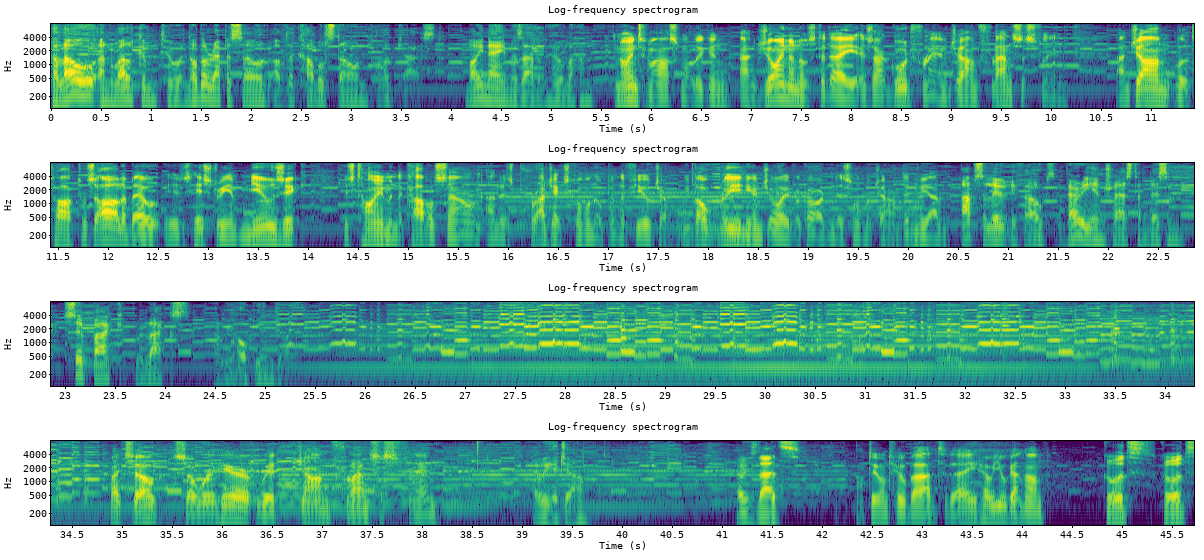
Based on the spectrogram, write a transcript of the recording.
Hello and welcome to another episode of the Cobblestone Podcast. My name is Adam Houlihan. And I'm Tomas Mulligan, and joining us today is our good friend John Francis Flynn. And John will talk to us all about his history in music, his time in the Cobblestone, and his projects coming up in the future. We both really enjoyed recording this one with John, didn't we, Adam? Absolutely, folks. A very interesting listen. Sit back, relax, and we hope you enjoy it. Right, so so we're here with John Francis Flynn. How are you, John? How's lads? Not doing too bad today. How are you getting on? Good, good.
